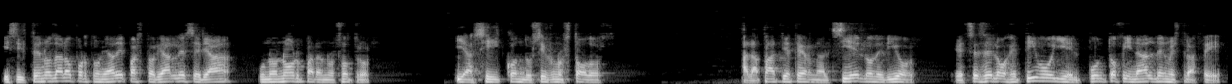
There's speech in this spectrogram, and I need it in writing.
Y si usted nos da la oportunidad de pastorearle, sería un honor para nosotros. Y así conducirnos todos a la patria eterna, al cielo de Dios. Ese es el objetivo y el punto final de nuestra fe,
